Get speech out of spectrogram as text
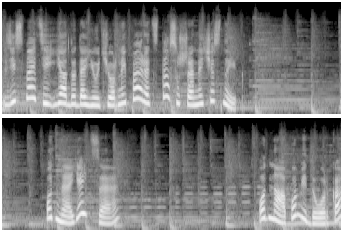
Зі спецій я додаю чорний перець та сушений чесник. Одне яйце, одна помідорка,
